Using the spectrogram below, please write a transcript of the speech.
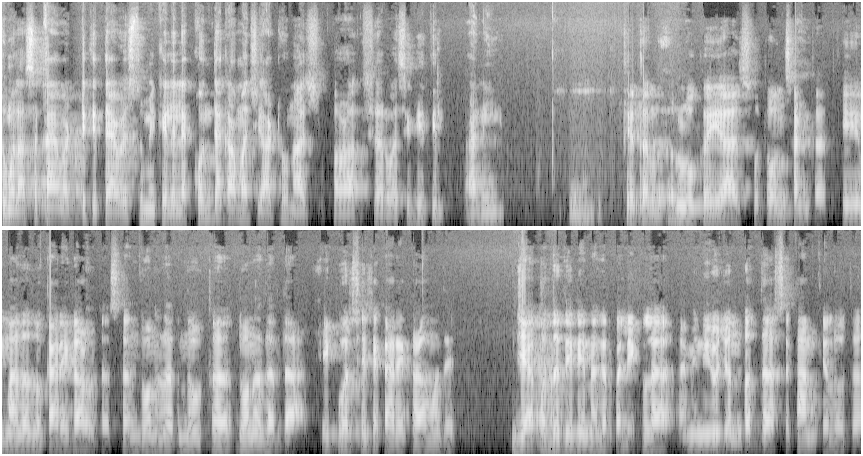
तुम्हाला असं काय वाटतं की त्यावेळेस तुम्ही केलेल्या कोणत्या कामाची आठवण आज पावळा शहरवासी घेतील आणि ते तर लोकही आज स्वतःहून सांगतात की माझा जो कार्यकाळ होता सन दोन हजार नऊ ते दोन हजार दहा एक वर्षाच्या कार्यकाळामध्ये ज्या पद्धतीने नगरपालिकेला आम्ही नियोजनबद्ध असं काम केलं होतं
